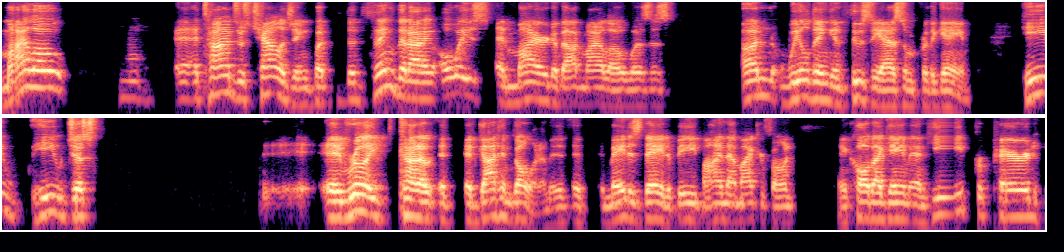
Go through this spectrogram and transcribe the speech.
Milo at times was challenging, but the thing that I always admired about Milo was his unwielding enthusiasm for the game. He he just it really kind of it, it got him going. I mean, it, it, made his day to be behind that microphone and call that game. And he prepared,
